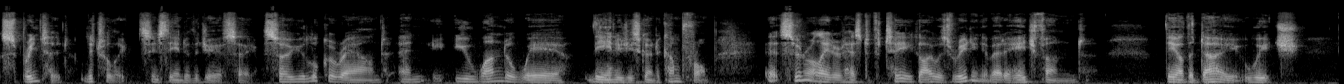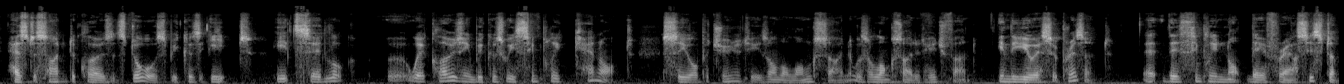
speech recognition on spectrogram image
sprinted literally since the end of the GFC. So you look around and you wonder where the energy is going to come from. Uh, sooner or later, it has to fatigue. I was reading about a hedge fund the other day which has decided to close its doors because it it said, "Look, we're closing because we simply cannot see opportunities on the long side, and it was a long sided hedge fund, in the US at present. Uh, they're simply not there for our system.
